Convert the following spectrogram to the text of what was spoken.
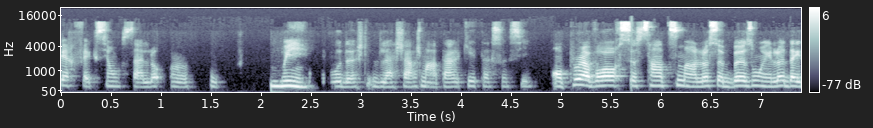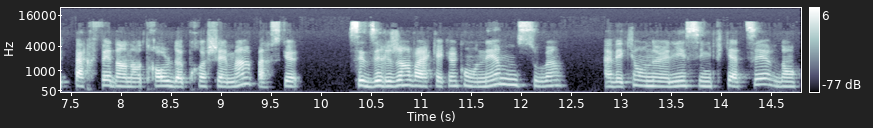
perfection, ça a un coût. Oui. Au niveau de, la charge mentale qui est associée. On peut avoir ce sentiment-là, ce besoin-là d'être parfait dans notre rôle de prochainement parce que c'est dirigeant vers quelqu'un qu'on aime souvent, avec qui on a un lien significatif. Donc,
